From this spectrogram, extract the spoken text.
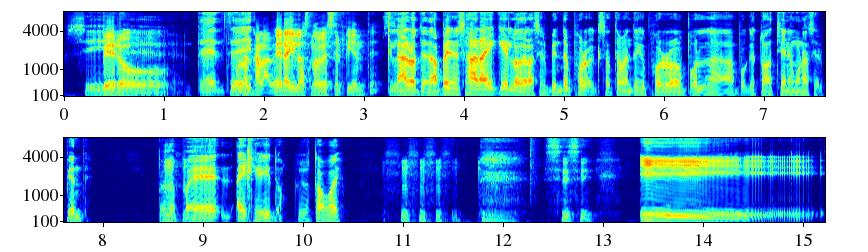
Sí. Pero- eh, te- te- con la calavera y las nueve serpientes. claro, te da a pensar ahí que lo de la serpiente es por. Exactamente, que es por, por la. Porque todas tienen una serpiente. Pero después hay giritos, que eso está guay. Sí, sí. Y...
